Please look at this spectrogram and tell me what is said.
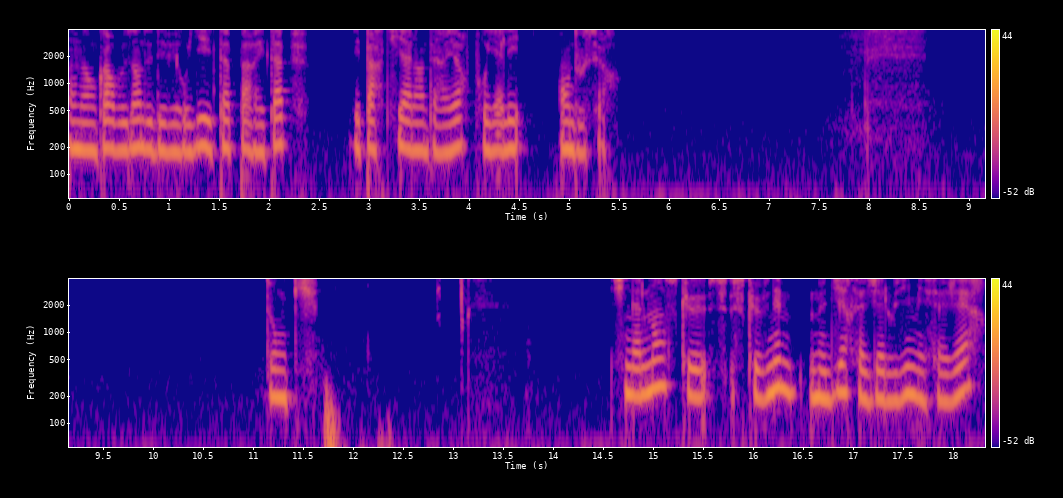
on a encore besoin de déverrouiller étape par étape les parties à l'intérieur pour y aller en douceur. Donc, finalement, ce que, venait me dire cette jalousie messagère,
